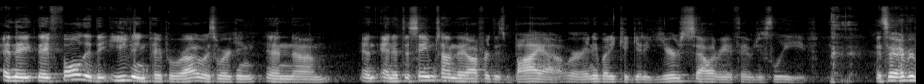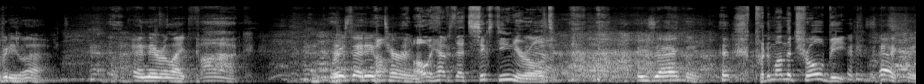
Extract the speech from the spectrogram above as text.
And they, they folded the evening paper where I was working, and, um, and, and at the same time, they offered this buyout where anybody could get a year's salary if they would just leave. And so everybody left. And they were like, fuck, where's that intern? All we have is that 16 year old. Exactly, Put him on the troll beat. exactly.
